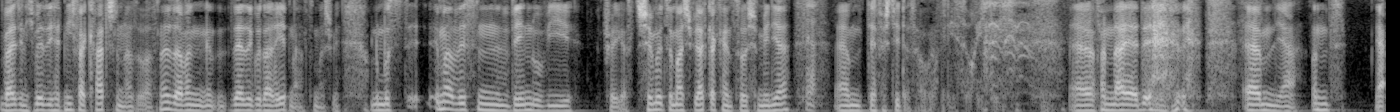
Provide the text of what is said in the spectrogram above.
weiß ich nicht, will sich halt nie verquatschen oder sowas, ne? Ist aber ein sehr, sehr guter Redner zum Beispiel. Und du musst immer wissen, wen du wie triggerst. Schimmel zum Beispiel hat gar kein Social Media. Ja. Ähm, der versteht das auch nicht so richtig. äh, von daher, ähm, ja. Und ja,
